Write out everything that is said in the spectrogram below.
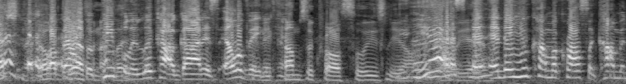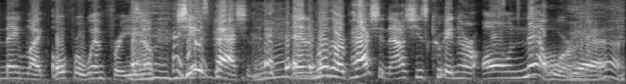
Passionate. Oh, about the people, and look how God has elevated it him. comes across so easily. Yes, oh, yeah. and, and then you come across a common name like Oprah Winfrey. You know, mm-hmm. she's passionate, mm-hmm. and with her passion now, she's creating her own network. Yeah, yes.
